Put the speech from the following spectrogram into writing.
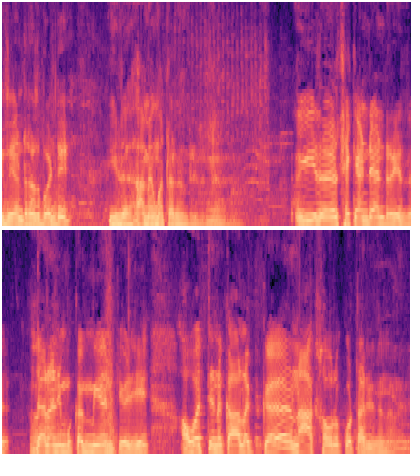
ಇದೇನ್ರಿ ಅದು ಬಂಡಿ? ಇದು ಆಮ್ಯಾಗ ಮಾತಾಡೋಣ ಇದು. ಇದು ಸೆಕೆಂಡ್ ಹ್ಯಾಂಡ್ ರೀ ಇದು. ದರ ನಿಮ್ಗೆ ಕಮ್ಮಿ ಅಂತೇಳಿ ಅವತ್ತಿನ ಕಾಲಕ್ಕೆ ನಾಲ್ಕು ಸಾವಿರ ಕೊಟ್ಟಾರ ಇದು ನನಗೆ.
